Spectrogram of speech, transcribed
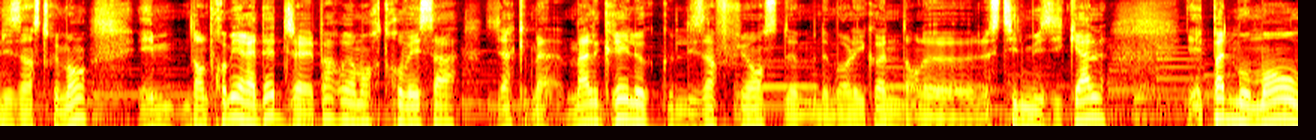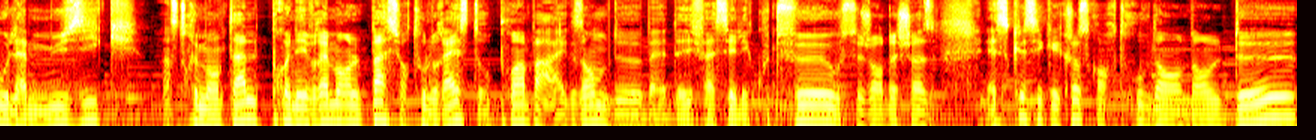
les instruments. Et dans le premier Red Dead, j'avais pas vraiment retrouvé ça. C'est-à-dire que malgré les influences de, de Morricone dans le, style musical, il n'y avait pas de moment où la musique instrumentale prenait vraiment le pas sur tout le reste, au point par exemple bah, d'effacer les coups de feu ou ce genre de choses. Est-ce que c'est quelque chose qu'on retrouve dans, dans le 2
